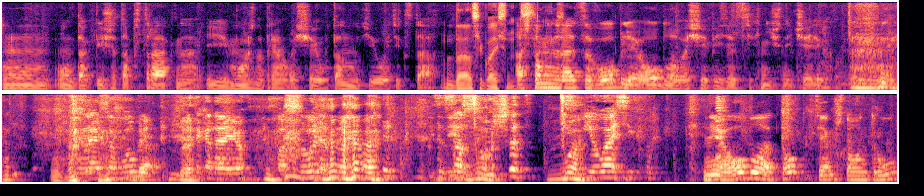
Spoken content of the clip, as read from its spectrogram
Он так пишет абстрактно, и можно прям вообще утонуть в его текстах. Да, согласен. А что мне нравится в Обле, Обла вообще пиздец техничный челик. Мне нравится вобли. Это когда ее посолят, засушат и с пивасиком. Не, Обла топ тем, что он тру,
